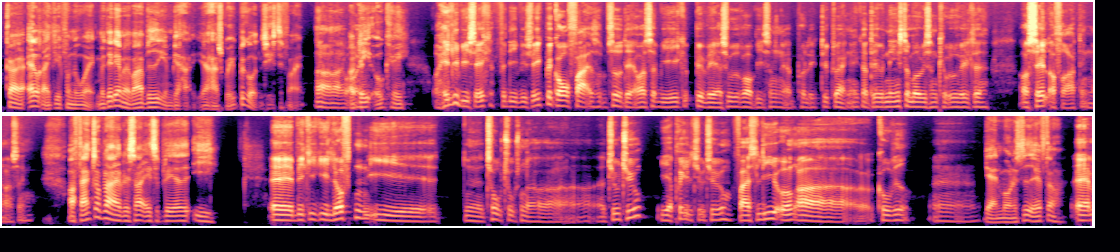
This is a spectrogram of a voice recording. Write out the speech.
gør jeg alt rigtigt for nu af. Men det der med bare at vide, at jeg har, jeg har sgu ikke begået den sidste fejl. Nej, nej, og det er okay. Og heldigvis ikke, fordi hvis vi ikke begår fejl, så betyder det også, at vi ikke bevæger os ud, hvor vi sådan er på lidt dybt vand. Ikke? Og det er jo den eneste måde, vi sådan kan udvikle os selv og forretningen også. Ikke? Og Factorpleje blev så etableret i? Øh, vi gik i luften i 2020, i april 2020, faktisk lige under covid. Øh, ja, en måned tid efter.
